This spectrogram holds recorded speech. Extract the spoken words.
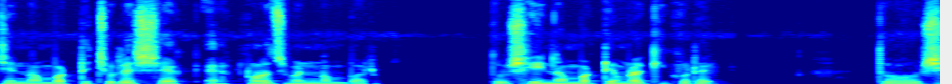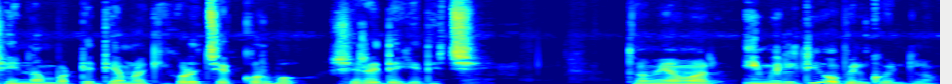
যে নাম্বারটি চলে এসেছে অ্যাকনোলজমেন্ট নাম্বার তো সেই নাম্বারটি আমরা কি করে তো সেই নাম্বারটি দিয়ে আমরা কী করে চেক করব সেটাই দেখিয়ে দিচ্ছি। তো আমি আমার ইমেলটি ওপেন করে নিলাম।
